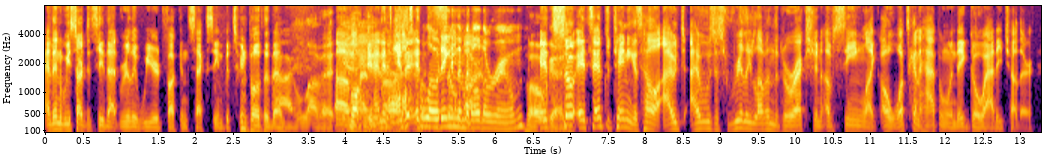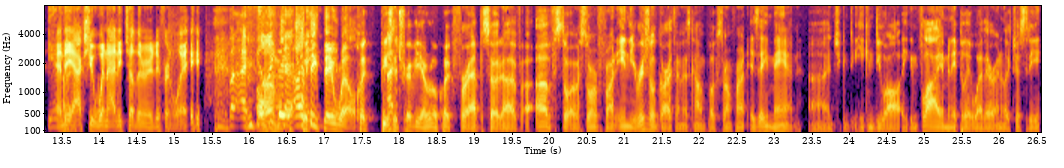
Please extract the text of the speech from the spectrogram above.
and then we start to see that really weird fucking sex scene between both of them. I love it. Um, Yeah, and it's, it's, it's Floating so in the middle of the room. so it's good. so it's entertaining as hell. I I was just really loving the direction of seeing like, oh, what's gonna happen when they go at each other, Yeah, and they actually went at each other in a different way. But I feel Um, I like think, that. I think they will. quick piece I- of trivia, real quick for episode of of, of Stormfront. In the original Garth Ennis comic book, Stormfront is a man, uh, and she can, he can do all. He can fly and manipulate weather and electricity,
